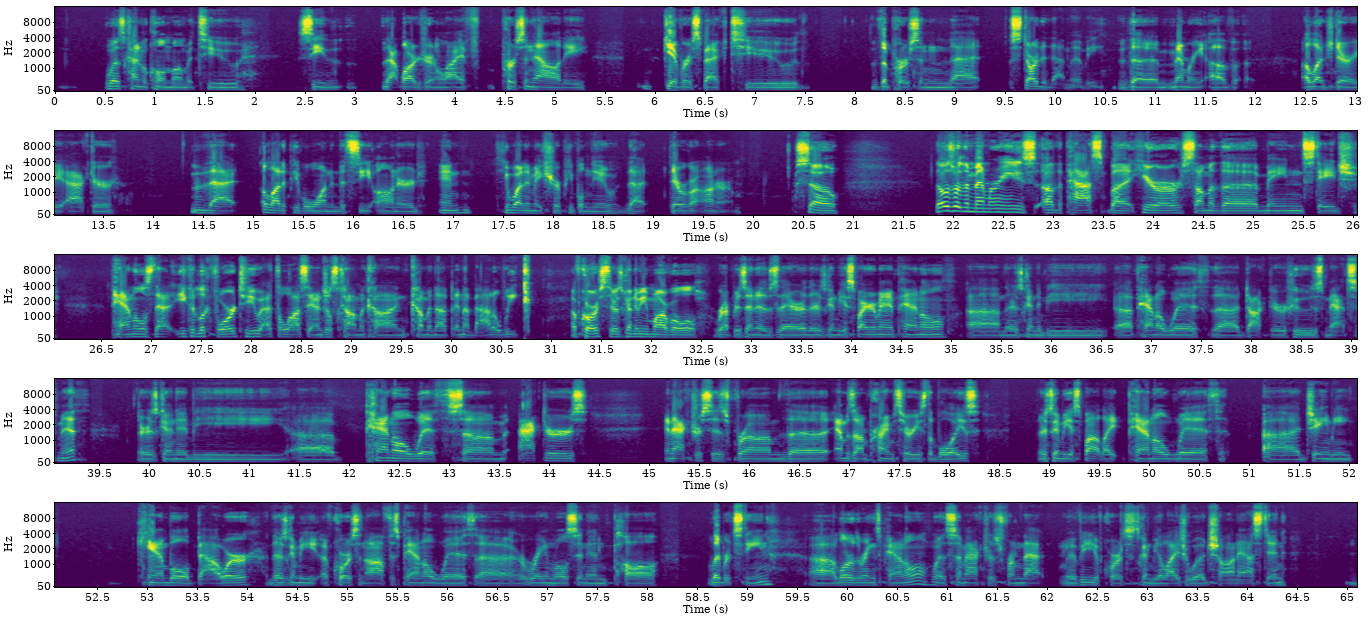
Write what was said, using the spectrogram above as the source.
was kind of a cool moment to see that larger in life personality give respect to the person that started that movie, the memory of a legendary actor that a lot of people wanted to see honored, and he wanted to make sure people knew that they were going to honor him. So, those are the memories of the past, but here are some of the main stage panels that you could look forward to at the Los Angeles Comic Con coming up in about a week. Of course, there's going to be Marvel representatives there. There's going to be a Spider Man panel. Um, there's going to be a panel with uh, Doctor Who's Matt Smith. There's going to be a panel with some actors and actresses from the Amazon Prime series The Boys. There's going to be a spotlight panel with uh, Jamie Campbell Bower. There's going to be, of course, an office panel with uh, Rainn Wilson and Paul Lieberstein uh, Lord of the Rings panel with some actors from that movie. Of course, it's going to be Elijah Wood, Sean Astin,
